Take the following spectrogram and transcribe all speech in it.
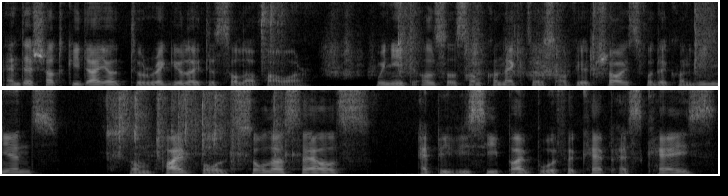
and a Schottky diode to regulate the solar power. We need also some connectors of your choice for the convenience, some 5 volt solar cells, a PVC pipe with a cap as case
